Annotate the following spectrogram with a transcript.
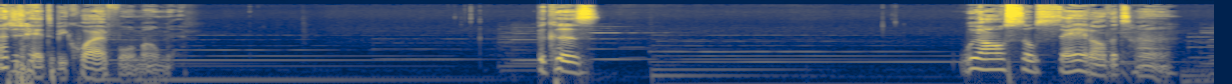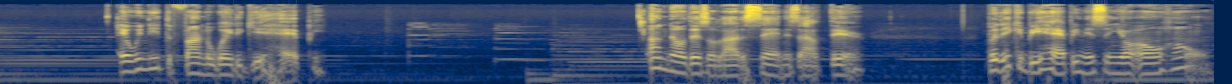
I just had to be quiet for a moment. Because we're all so sad all the time. And we need to find a way to get happy. I know there's a lot of sadness out there. But it could be happiness in your own home.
